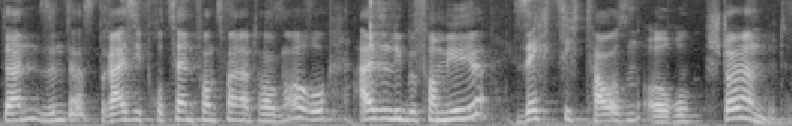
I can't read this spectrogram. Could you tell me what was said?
dann sind das 30% von 200.000 Euro. Also, liebe Familie, 60.000 Euro Steuern bitte.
